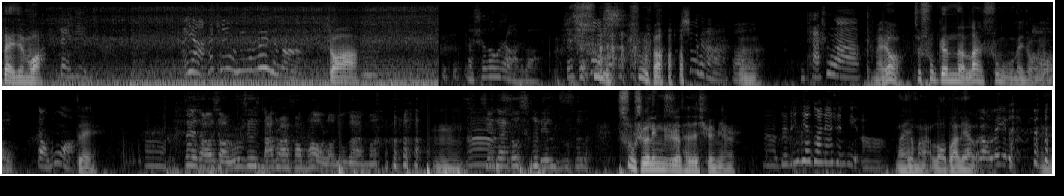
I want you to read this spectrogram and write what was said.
带劲不？带劲。哎呀，还挺有那个味儿的呢。是吧？在石头上的吧？在树树上。树上。嗯。你爬树了？没有，就树根的烂树那种有。倒木。对。嗯。再早小时候就拿这玩意放炮，老牛肝嘛。嗯。现在都成灵芝了。树蛇灵芝，它的学名。啊，这今天锻炼身体了。哎呀妈呀，老锻炼了。老累了。嗯。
